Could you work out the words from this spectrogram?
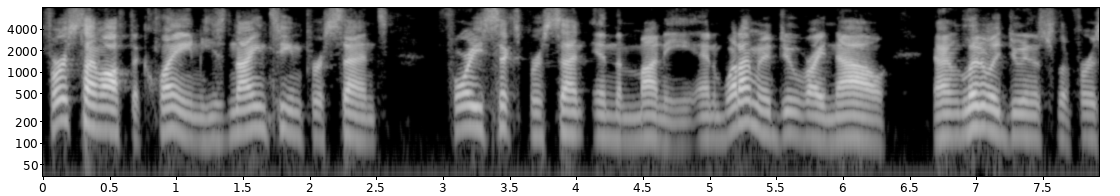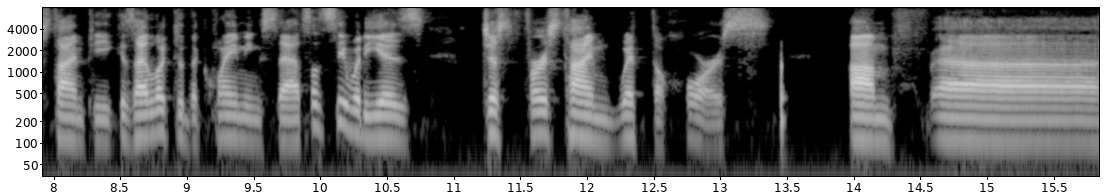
first time off the claim, he's 19%, 46% in the money. And what I'm going to do right now, and I'm literally doing this for the first time, Pete, because I looked at the claiming stats. Let's see what he is just first time with the horse. Um, uh,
